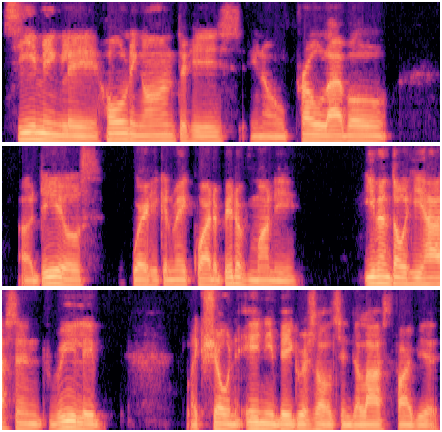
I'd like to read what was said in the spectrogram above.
seemingly holding on to his, you know, pro level uh, deals where he can make quite a bit of money, even though he hasn't really like shown any big results in the last five years.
